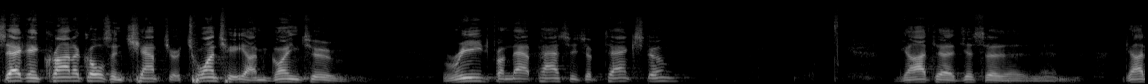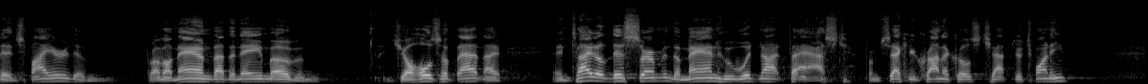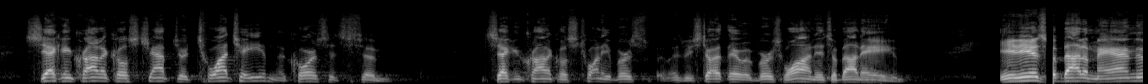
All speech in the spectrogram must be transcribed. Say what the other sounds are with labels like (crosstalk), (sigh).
Second Chronicles in chapter 20. I'm going to read from that passage of text. God uh, just uh, got inspired um, from a man by the name of Jehoshaphat, and I entitled this sermon "The Man Who Would Not Fast" from Second Chronicles chapter 20. Second Chronicles chapter 20, and of course it's. Um, Second Chronicles 20, verse, as we start there with verse 1, it's about a, it is about a man,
